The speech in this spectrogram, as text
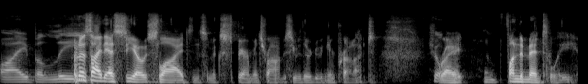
I believe. Put aside SEO slides and some experiments, obviously, what they're doing in product, sure. right? Fundamentally.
